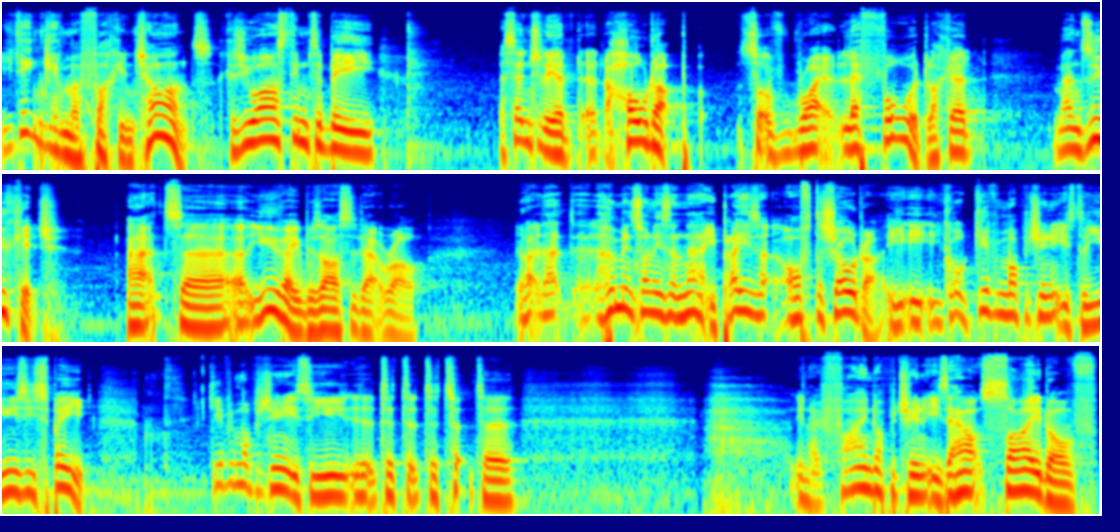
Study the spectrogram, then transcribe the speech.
you didn't give him a fucking chance because you asked him to be essentially a, a hold up sort of right left forward like a Mandzukic at, uh, at Juve was asked to that role. Like that, Heung-min Son isn't that. He plays off the shoulder. You you- got to give him opportunities to use his speed. Give him opportunities to use to to, to, to, to you know find opportunities outside of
